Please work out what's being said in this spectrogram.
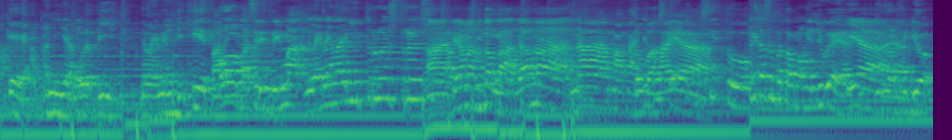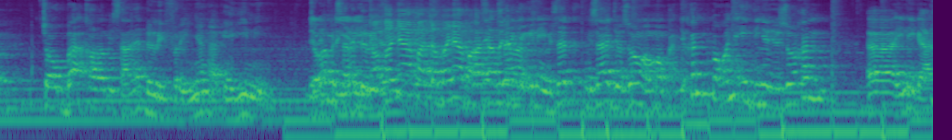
oke apa nih yang lebih nyeleneh dikit Paling- oh masih diterima nyeleneh lagi terus terus Ah, sampai dia masuk ke agama. Nah, makanya Itu bahaya. di situ. Kita sempat omongin juga ya Iya, di luar video. Coba kalau misalnya delivery-nya nggak kayak gini. Coba misalnya delivery- Contohnya apa? Contohnya apa? Misalnya contohnya. kayak gini. Misalnya misalnya Joshua ngomong kan, ya kan pokoknya intinya Joshua kan eh, ini kan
